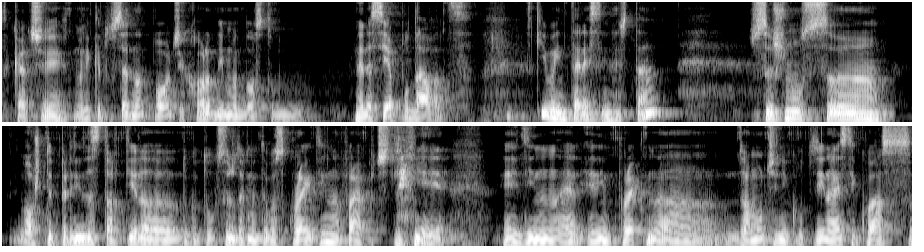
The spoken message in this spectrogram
така че нали, като седнат повече хора, да имат достъп не да си я подават. Такива интересни неща. Всъщност, още преди да стартира, докато обсъждахме тук с колегите и направи впечатление един, един проект на двама ученика от 11 клас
